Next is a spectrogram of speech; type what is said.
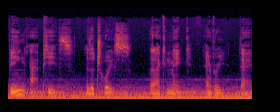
Being at peace is a choice that I can make every day.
